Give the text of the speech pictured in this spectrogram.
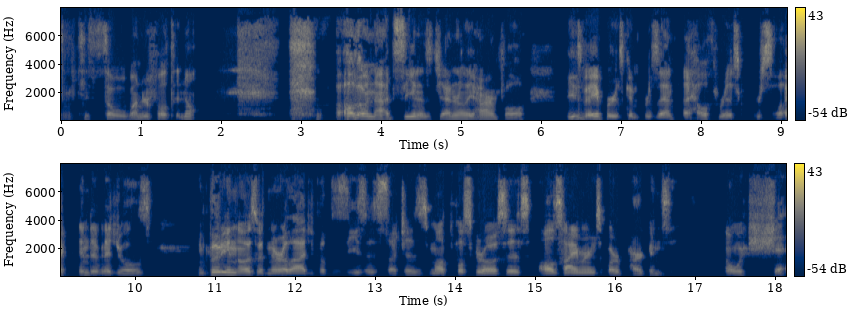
It's just so wonderful to know. Although not seen as generally harmful, these vapors can present a health risk for select individuals, including those with neurological diseases such as multiple sclerosis, Alzheimer's, or Parkinson's. No shit.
